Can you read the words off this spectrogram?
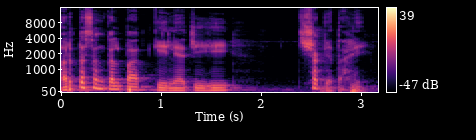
अर्थसंकल्पात केल्याचीही शक्यता आहे.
